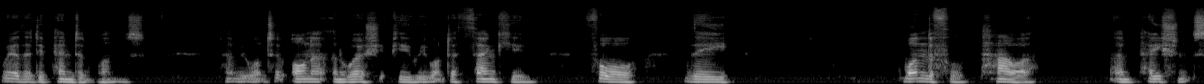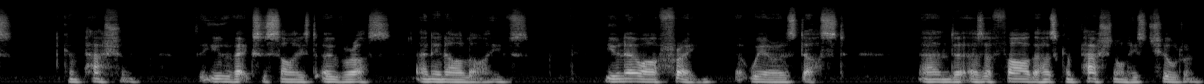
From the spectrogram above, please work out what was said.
We are the dependent ones. And we want to honor and worship you. We want to thank you for the wonderful power and patience, compassion that you have exercised over us and in our lives. You know our frame, that we are as dust. And uh, as a father has compassion on his children,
